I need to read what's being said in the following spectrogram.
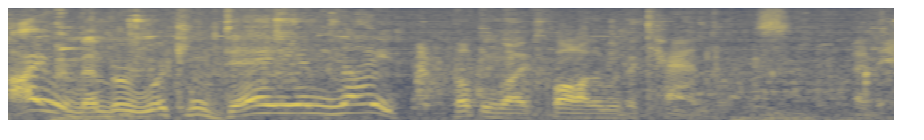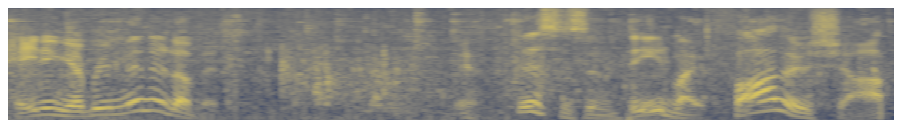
I remember working day and night helping my father with the candles and hating every minute of it. If this is indeed my father's shop,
